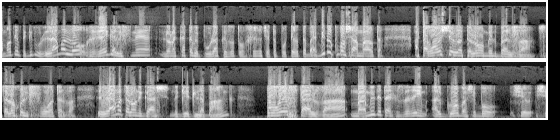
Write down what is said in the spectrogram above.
אמרתי להם, תגידו, למה לא רגע לפני לא נקטת בפעולה כזאת או אחרת שאתה פותר את הבעיה? בדיוק כמו שאמרת, אתה רואה שלא, אתה לא עומד בהלוואה, שאתה לא יכול לפרוע את ההלוואה. למה אתה לא ניגש, נגיד, לבנק, פורס את ההלוואה, מעמיד את ההחזרים על גובה שבו ש, ש,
